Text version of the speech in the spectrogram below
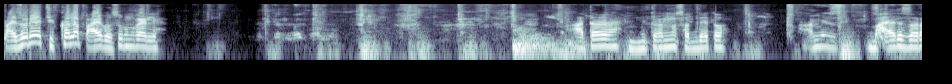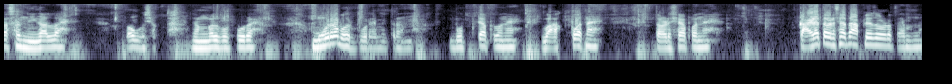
पाहिजे रे चिखला पाय घसरून राहिले. आता मित्रांनो सध्या तर आम्ही बाहेर जरासं निघालो आहे बघू शकता जंगल भरपूर आहे. मोरं भरपूर आहे मित्रांनो. बुपट्या पण आहे वाघ पण आहे तडशा पण आहे. काळ्या तडशा तर आपल्याजवळच आहे म्हणा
